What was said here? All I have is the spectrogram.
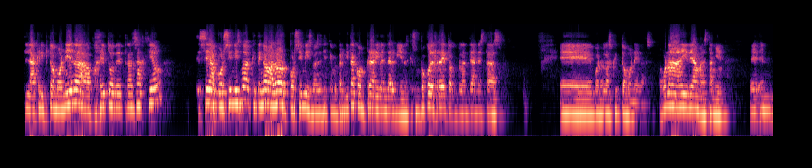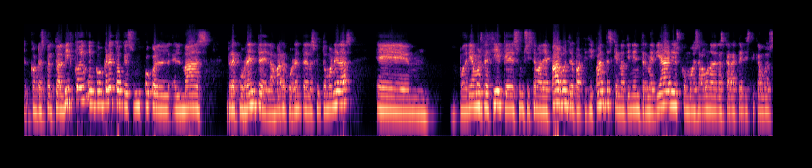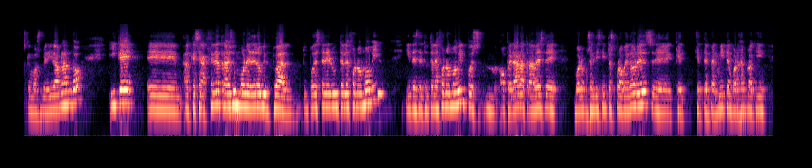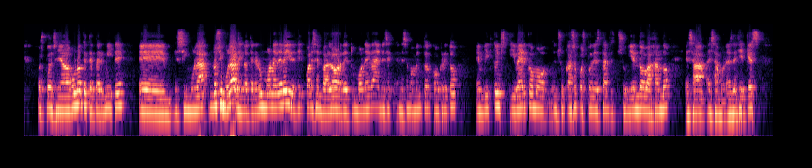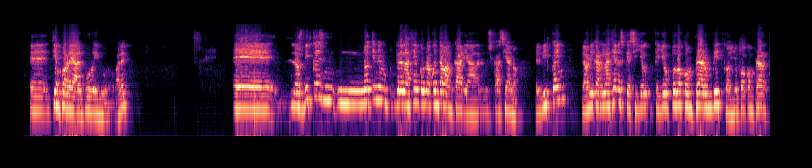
la criptomoneda objeto de transacción sea por sí misma, que tenga valor por sí misma, es decir, que me permita comprar y vender bienes, que es un poco el reto que plantean estas, eh, bueno, las criptomonedas. Alguna idea más también. Eh, con respecto al Bitcoin en concreto, que es un poco el más recurrente, la más recurrente de las criptomonedas, Em, podríamos decir que es un sistema de pago entre participantes que no tiene intermediarios, como es alguna de las características que hemos venido hablando, y que eh, al que se accede a través de un monedero virtual. Tú puedes tener un teléfono móvil y desde tu teléfono móvil pues operar a través de, bueno, pues hay distintos proveedores eh, que, te permiten, por ejemplo, aquí os puedo enseñar alguno que te permite eh, simular, no simular, sino tener un monedero y decir cuál es el valor de tu moneda en ese, en ese momento concreto en bitcoins y ver cómo en su caso pues puede estar subiendo o bajando esa, moneda. Es decir, que es eh, tiempo real puro y duro, ¿vale? Eh, los bitcoins no tienen relación con una cuenta bancaria, Luis Casiano. El bitcoin, la única relación es que si yo, que yo puedo comprar un bitcoin, yo puedo comprar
